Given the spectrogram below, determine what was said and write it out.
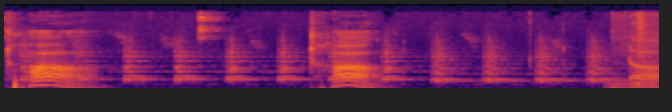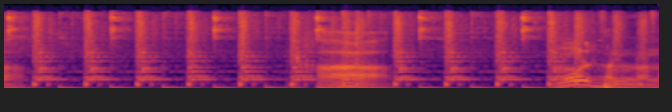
ঠ। ঠ। ড। ঢ। মূর্ধন্য ন।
